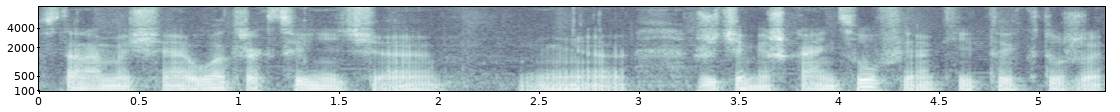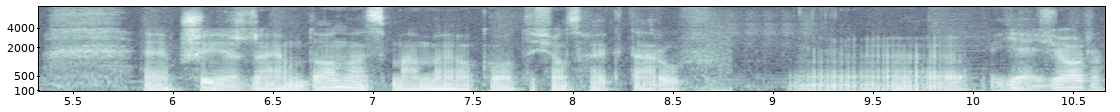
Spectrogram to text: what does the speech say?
staramy się uatrakcyjnić e, e, życie mieszkańców, jak i tych, którzy e, przyjeżdżają do nas. Mamy około 1000 hektarów e, jezior.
